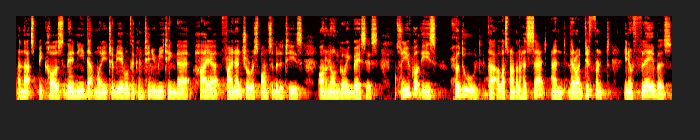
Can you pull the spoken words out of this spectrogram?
and that's because they need that money to be able to continue meeting their higher financial responsibilities on an ongoing basis. So you've got these hudud that Allah subhanahu wa ta'ala has set and there are different you know flavors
